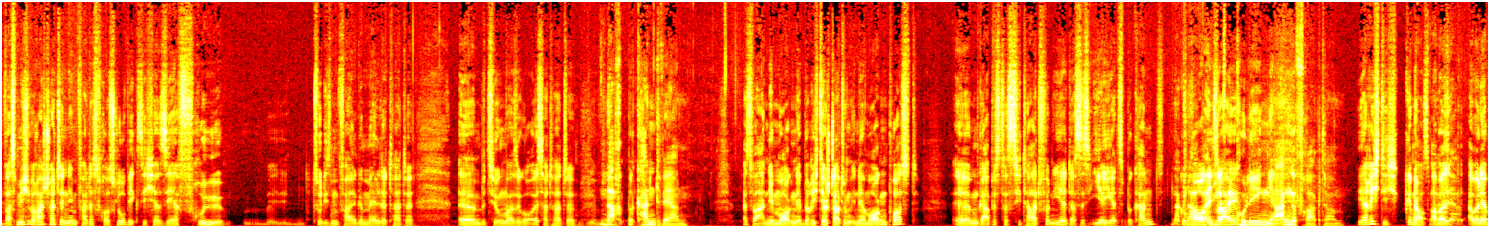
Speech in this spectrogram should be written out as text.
Was mich überrascht hatte in dem Fall, dass Frau Slowik sich ja sehr früh zu diesem Fall gemeldet hatte äh, beziehungsweise geäußert hatte. Nach Bekanntwerden. Es war an dem Morgen der Berichterstattung in der Morgenpost. Ähm, gab es das Zitat von ihr, dass es ihr jetzt bekannt Na klar, geworden weil die sei. Kollegen ja angefragt haben. Ja, richtig, genau. Aber, aber der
